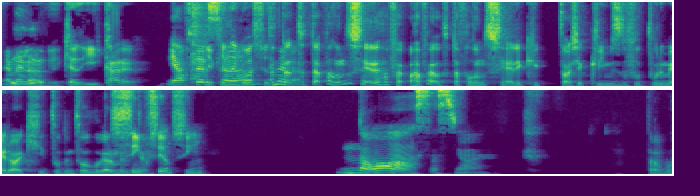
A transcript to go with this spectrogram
É melhor. E cara, E After E negócio- Tu tá, tu tá falando sério, Rafael? Rafael, tu tá falando sério que tu acha Crimes do Futuro melhor que tudo em todo lugar ao mesmo tempo? 100% sim. Nossa senhora. Tá bom.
